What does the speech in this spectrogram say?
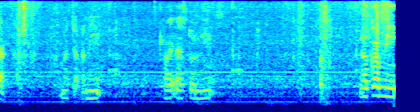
จาก มาจากอันนี้ YS ตัวนี้ แล้วก็มี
